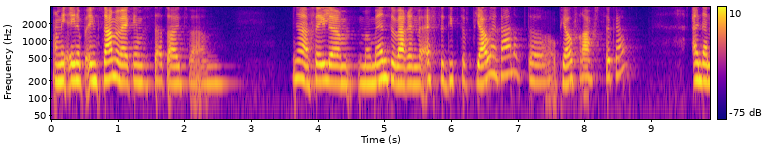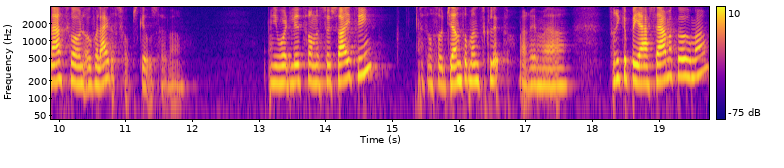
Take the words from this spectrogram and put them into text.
En die één op één samenwerking bestaat uit um, ja, vele momenten waarin we echt de diepte op jou ingaan, op, de, op jouw vraagstukken. En daarnaast gewoon over leiderschapskills hebben. En je wordt lid van de Society. Dat is een soort gentleman's club, waarin we drie keer per jaar samenkomen.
